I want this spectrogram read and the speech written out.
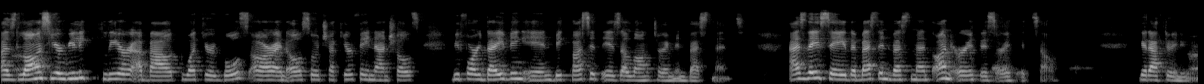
as long as you're really clear about what your goals are and also check your financials before diving in because it is a long-term investment. As they say, the best investment on earth is earth itself. Good afternoon.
